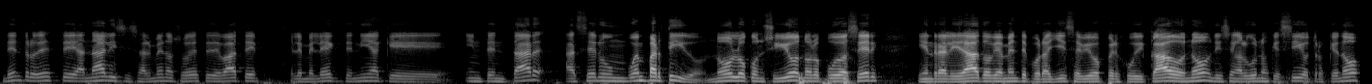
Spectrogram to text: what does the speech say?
dentro de este análisis al menos o de este debate, el Emelec tenía que intentar hacer un buen partido, no lo consiguió, no lo pudo hacer y en realidad obviamente por allí se vio perjudicado, ¿no? Dicen algunos que sí, otros que no,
